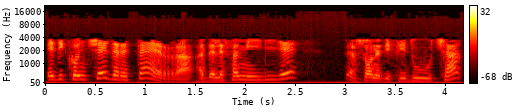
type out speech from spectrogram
è di concedere terra a delle famiglie, persone di fiducia,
